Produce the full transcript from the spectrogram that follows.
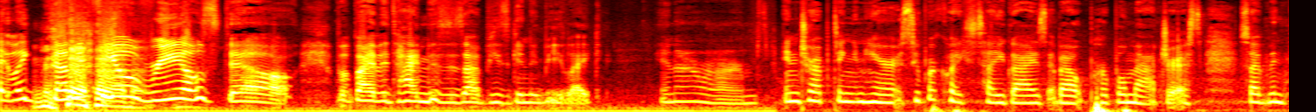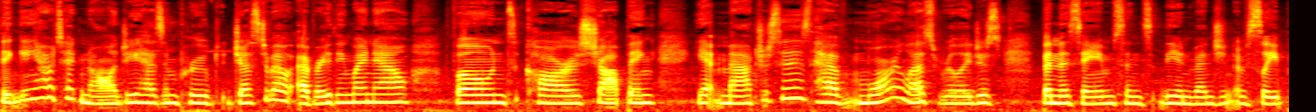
It, like doesn't feel real still. But by the time this is up, he's gonna be like in our arms. Interrupting in here, super quick to tell you guys about Purple Mattress. So I've been thinking how technology has improved just about everything by now phones, cars, shopping, yet mattresses have more or less really just been the same since the invention of sleep.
